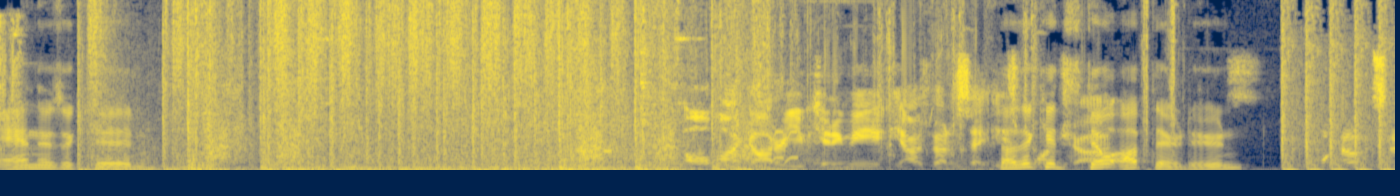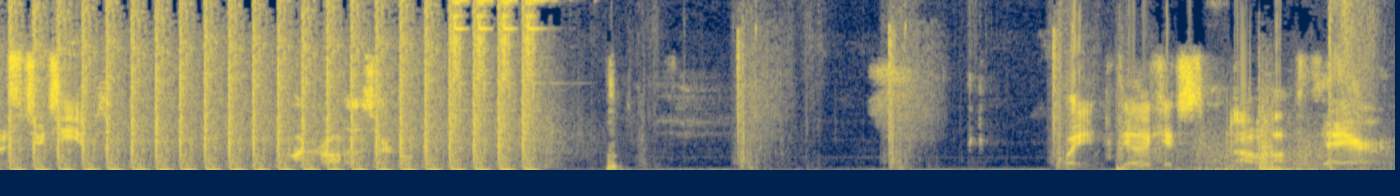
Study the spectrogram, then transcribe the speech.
And there's a kid. Oh my god, are you kidding me? Yeah, I was about to say, he's The other kid's shot. still up there, dude. Oh, so it's two teams. Come on, crawl to the circle. Wait, the other kid's... Oh, up there.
